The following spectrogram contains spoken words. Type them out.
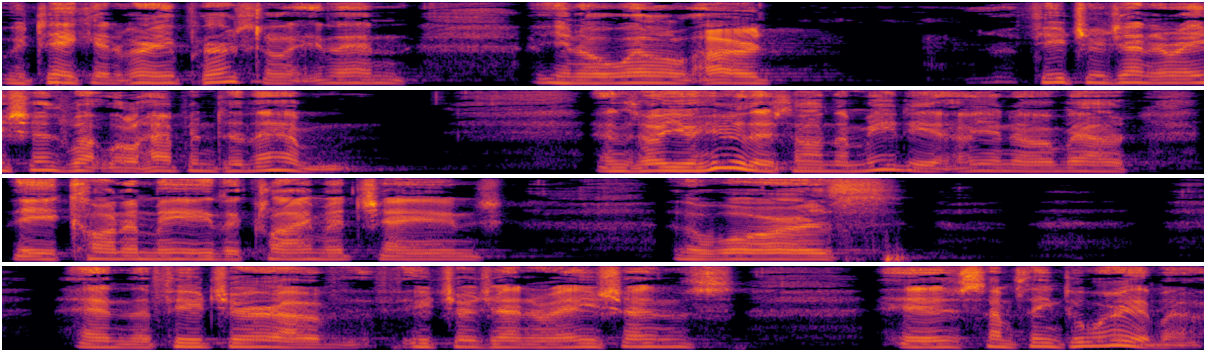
We take it very personally. Then, you know, well, our future generations, what will happen to them? And so you hear this on the media, you know, about the economy, the climate change, the wars, and the future of future generations is something to worry about.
